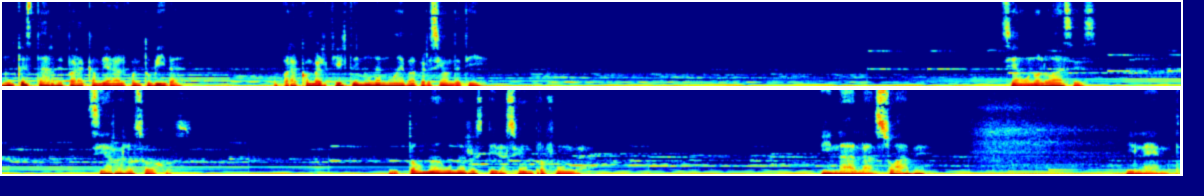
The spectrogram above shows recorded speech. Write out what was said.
Nunca es tarde para cambiar algo en tu vida para convertirte en una nueva versión de ti. Si aún no lo haces, cierra los ojos y toma una respiración profunda. Inhala suave y lento.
